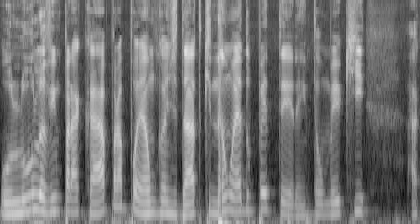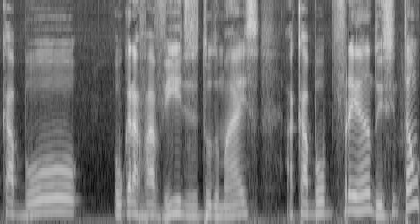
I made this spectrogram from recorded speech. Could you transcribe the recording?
o Lula vir para cá para apoiar um candidato que não é do PT, né? Então meio que acabou ou gravar vídeos e tudo mais, acabou freando isso. Então,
